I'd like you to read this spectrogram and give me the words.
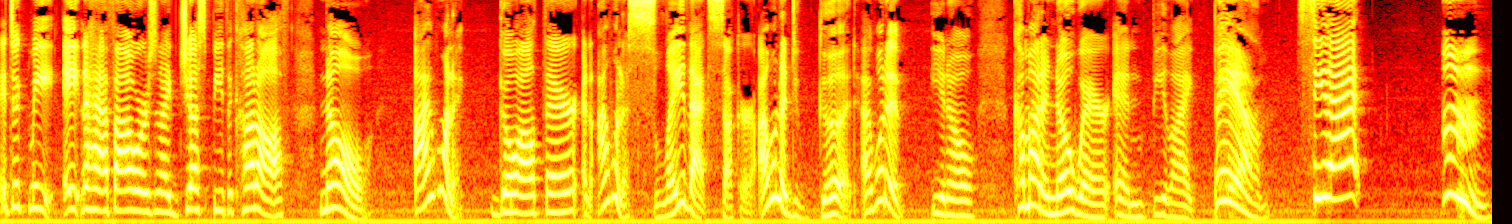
It took me eight and a half hours and I just beat the cutoff. No, I want to go out there and I want to slay that sucker. I want to do good. I want to, you know, come out of nowhere and be like, bam, see that? Mmm,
